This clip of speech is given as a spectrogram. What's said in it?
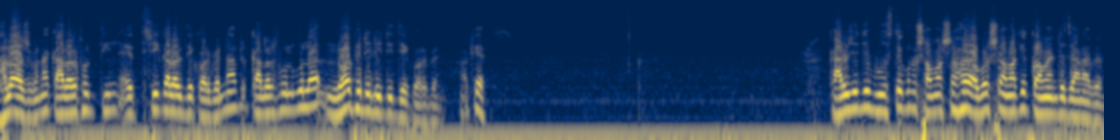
ভালো আসবে না। কালারফুল তিন থ্রি কালার দিয়ে করবেন না। আপনি কালারফুলগুলো ল ফেরিলিটি দিয়ে করবেন ওকে কারও যদি বুঝতে কোনো সমস্যা হয়, অবশ্যই আমাকে কমেন্টে জানাবেন।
